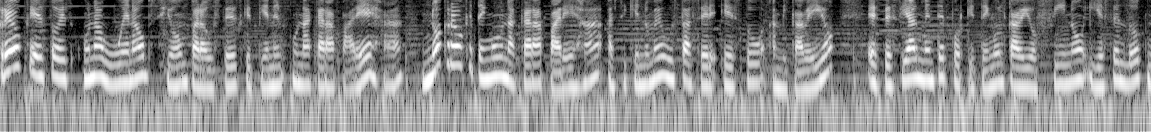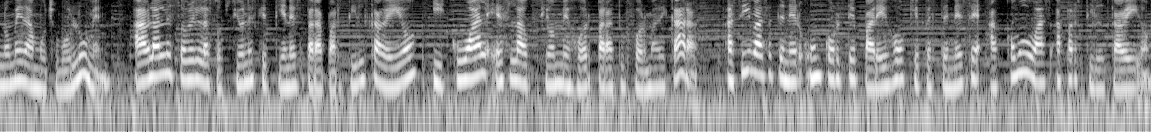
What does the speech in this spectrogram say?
Creo que esto es una buena opción para ustedes que tienen una cara pareja. No creo que tengo una cara pareja, así que no me gusta hacer esto a mi cabello, especialmente porque tengo el cabello fino y este look no me da mucho volumen. Háblale sobre las opciones que tienes para partir el cabello y cuál es la opción mejor para tu forma de cara. Así vas a tener un corte parejo que pertenece a cómo vas a partir el cabello.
